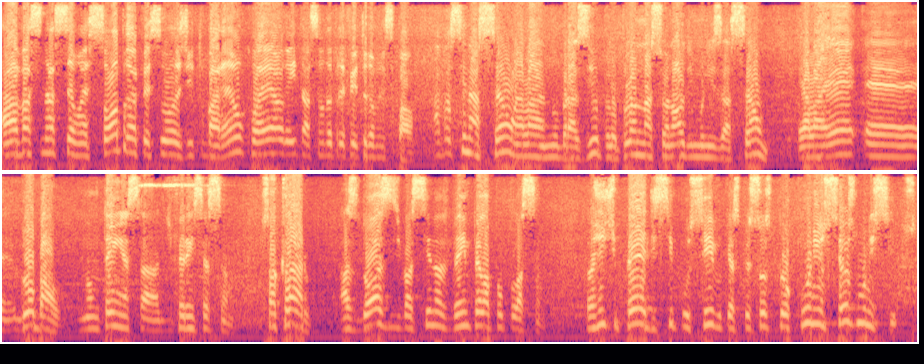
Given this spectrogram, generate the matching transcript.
a vacinação é só para pessoas de Tubarão? Qual é a orientação da Prefeitura Municipal? A vacinação, ela no Brasil, pelo Plano Nacional de Imunização, ela é, é global, não tem essa diferenciação. Só claro, as doses de vacinas vêm pela população. Então a gente pede, se possível, que as pessoas procurem os seus municípios.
